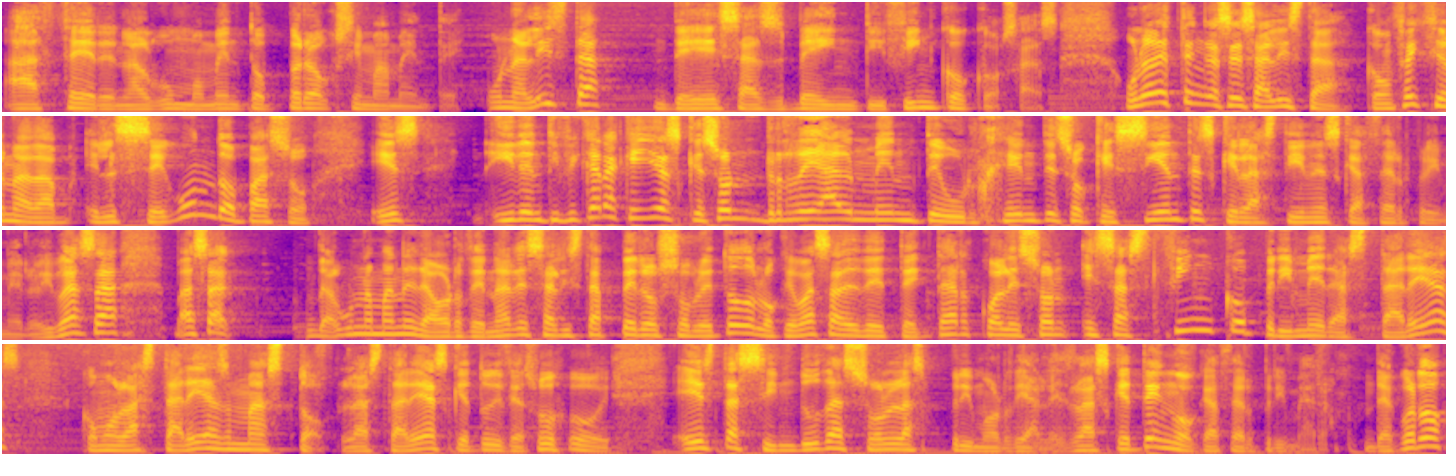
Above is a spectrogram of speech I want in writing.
hacer en algún momento próximamente. Una lista de esas 25 cosas. Una vez tengas esa lista confeccionada, el segundo paso es identificar aquellas que son realmente urgentes o que sientes que las tienes que hacer primero. Y vas a de alguna manera ordenar esa lista, pero sobre todo lo que vas a detectar cuáles son esas cinco primeras tareas como las tareas más top, las tareas que tú dices, uy, estas sin duda son las primordiales, las que tengo que hacer primero. ¿De acuerdo?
